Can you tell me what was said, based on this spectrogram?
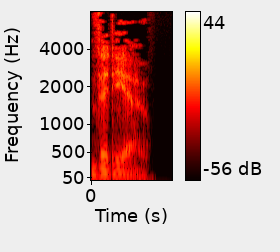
Video.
